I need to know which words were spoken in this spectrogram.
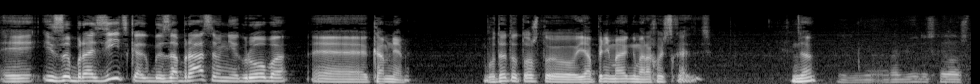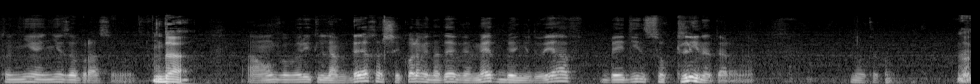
э, изобразить, как бы, забрасывание гроба э, камнями. Вот это то, что я понимаю, Гимара хочет сказать здесь. Да? Рабиуда сказал, что не, не забрасывают. Да. А он говорит, лямдеха, шикола меднадев вемет бенидуяв, бейдин соклин это равно. Ну, так. Но,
